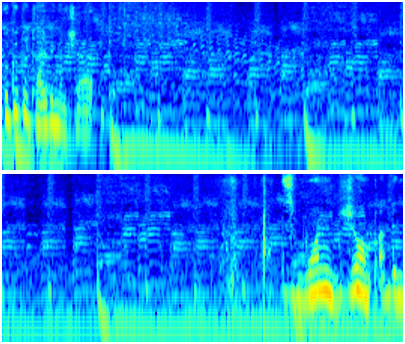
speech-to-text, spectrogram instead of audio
Look at the typing in chat. This one jump, I've been.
